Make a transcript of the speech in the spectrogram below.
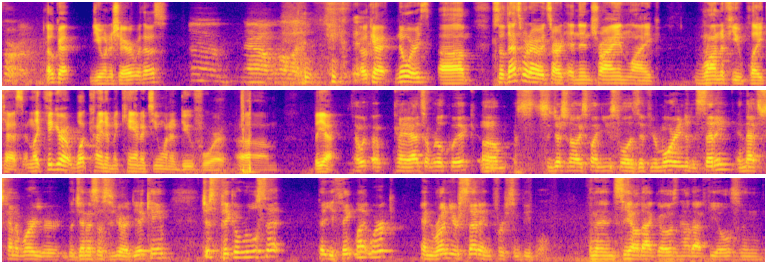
Sort of. Okay. Do you want to share it with us? Um, no, I'll let it. okay, no worries. Um, so that's what I would start, and then try and like run a few play tests and like figure out what kind of mechanics you want to do for it. Um, but yeah, I would, uh, can I add something real quick? Um, a s- suggestion I always find useful is if you're more into the setting, and that's kind of where your the genesis of your idea came, just pick a rule set that you think might work and run your setting for some people, and then see how that goes and how that feels. And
